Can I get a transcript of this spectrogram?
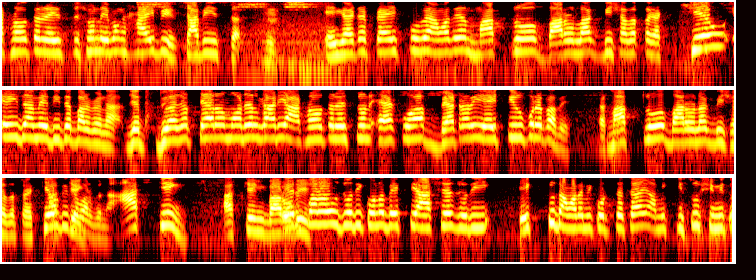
আঠারোতে রেজিস্ট্রেশন এবং হাইব্রিড চাবি স্টার। এই গাড়িটার প্রাইস পড়বে আমাদের মাত্র বারো লাখ বিশ হাজার টাকা। কেউ এই দামে দিতে পারবে না যে দুই হাজার তেরো মডেল গাড়ি আঠারোতে রেজিস্ট্রেশন একুয়া ব্যাটারি এইটটির উপরে পাবে। আচ্ছা। মাত্র বারো লাখ বিশ হাজার টাকা। কেউ দিতে পারবে না। আস্কিং আস্কিং বারো এরপরেও যদি কোনো ব্যক্তি আসে যদি একটু দামাদামি করতে চাই আমি কিছু সীমিত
